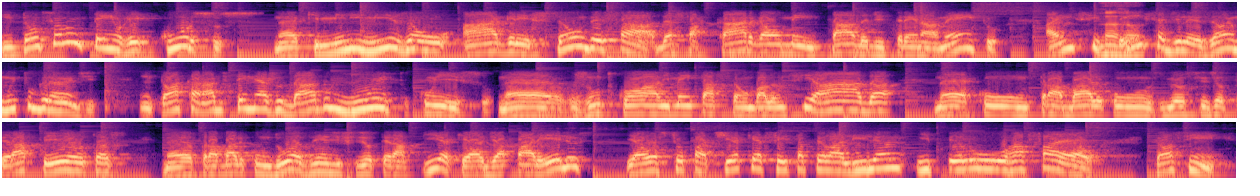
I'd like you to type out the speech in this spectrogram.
Então, se eu não tenho recursos né, que minimizam a agressão dessa, dessa carga aumentada de treinamento, a incidência uhum. de lesão é muito grande. Então a cannabis tem me ajudado muito com isso, né? Junto com a alimentação balanceada, né? Com o trabalho com os meus fisioterapeutas, né? Eu trabalho com duas linhas de fisioterapia, que é a de aparelhos e a osteopatia, que é feita pela Lilian e pelo Rafael. Então, assim,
